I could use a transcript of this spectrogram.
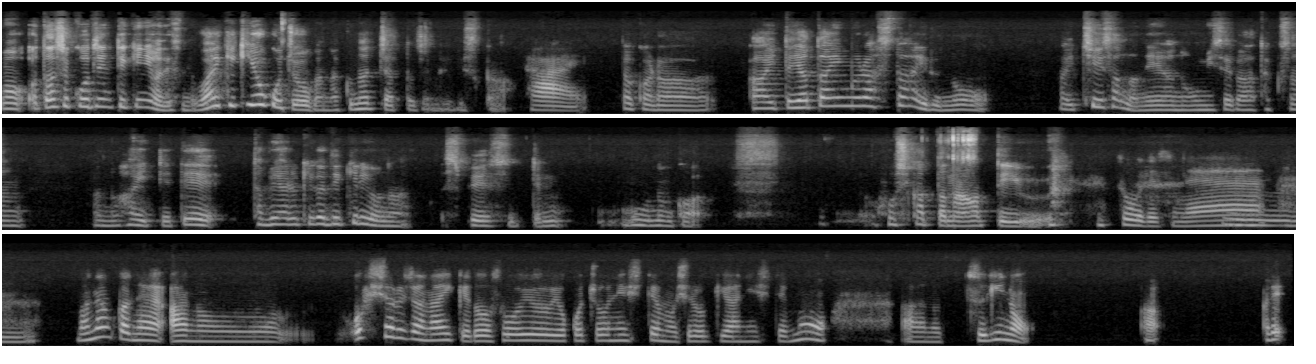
まあ、私個人的にはですね、ワイキキ横丁がなくなっちゃったじゃないですか。はい、だから、ああいった屋台村スタイルの、はい、小さなねあのお店がたくさんあの入ってて食べ歩きができるようなスペースってももうなんか欲しかったなっていう。そうですね。うんまあなんかね、あのーオフィシャルじゃないけど、そういう横丁にしても、白木屋にしても、あの、次の、あ、あれ？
